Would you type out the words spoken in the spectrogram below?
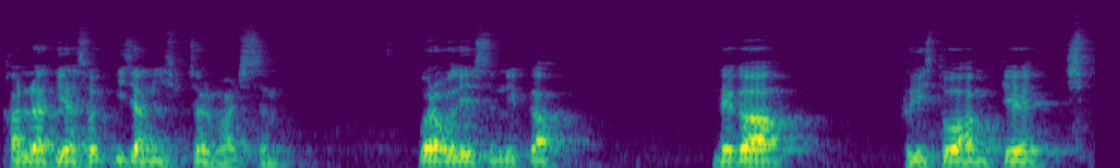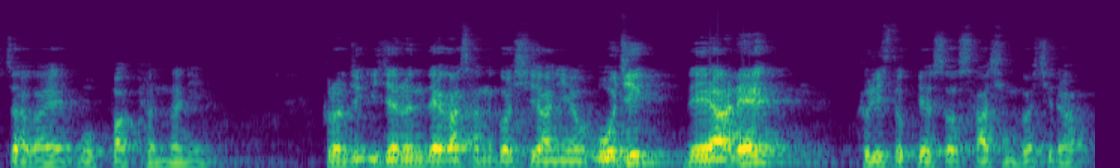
갈라디아서 2장 20절 말씀 뭐라고 되어 있습니까? 내가 그리스도와 함께 십자가에 못 박혔나니 그런즉 이제는 내가 산 것이 아니요 오직 내 안에 그리스도께서 사신 것이라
